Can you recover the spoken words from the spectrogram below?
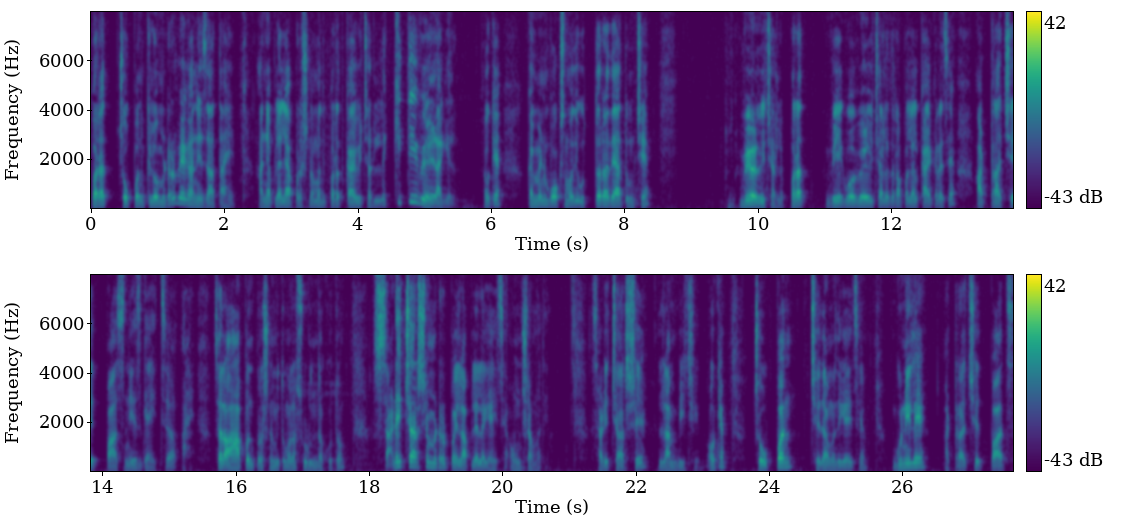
परत चोपन्न किलोमीटर वेगाने जात आहे. आणि आपल्याला या प्रश्नामध्ये परत काय विचारलेलं आहे? किती वेळ लागेल? ओके? कमेंट बॉक्समध्ये उत्तरं द्या तुमचे. वेळ विचारले. परत वेग व वेळ विचारलं तर आपल्याला काय करायचं आहे अठरा छेद पाचनेच घ्यायचं आहे. चला हा पण प्रश्न मी तुम्हाला सोडून दाखवतो. साडेचारशे मीटर पहिला आपल्याला घ्यायचं आहे अंशामध्ये. साडेचारशे लांबीची. ओके? चौपन्न छेदामध्ये घ्यायचं आहे गुणिले अठरा छेद पाच.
